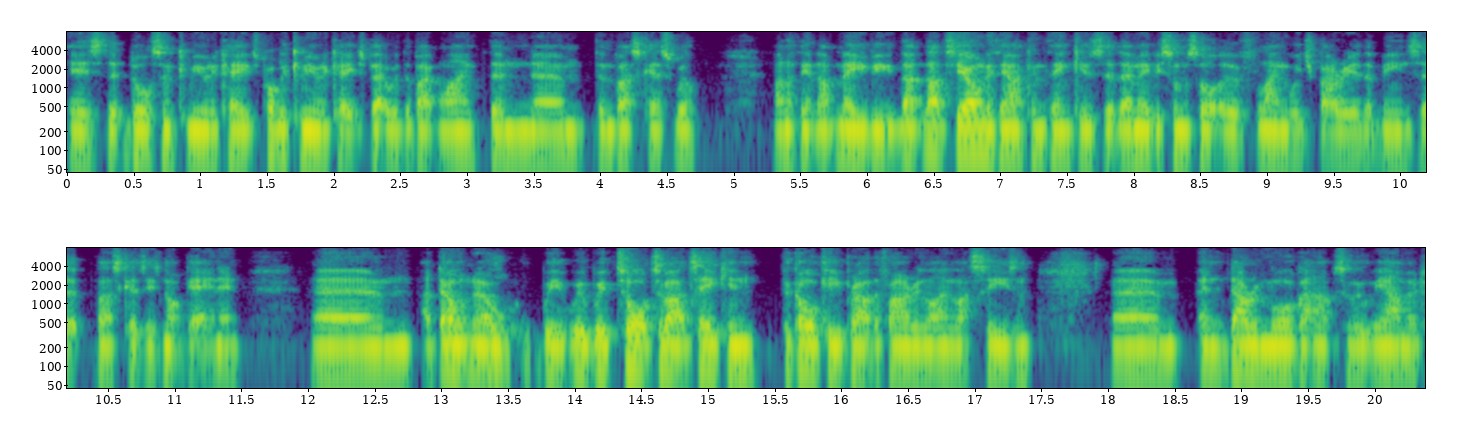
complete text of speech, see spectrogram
is that Dawson communicates, probably communicates better with the back line than um, than Vasquez will. And I think that maybe that that's the only thing I can think is that there may be some sort of language barrier that means that Vasquez is not getting in. Um, I don't know. We, we we've talked about taking the goalkeeper out the firing line last season, um, and Darren Moore got absolutely hammered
